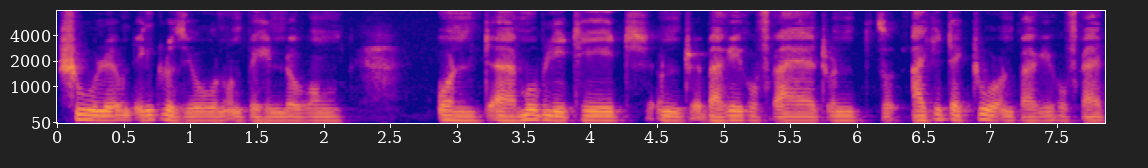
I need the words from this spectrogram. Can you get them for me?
Schule und Inklusion und Behinderung. Und äh, Mobilität und Barrierefreiheit und so Architektur und Barrierefreiheit.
